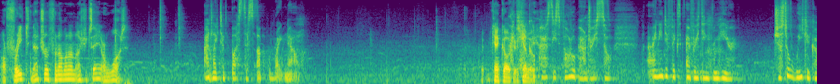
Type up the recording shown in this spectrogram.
Or freak natural phenomenon, I should say, or what? I'd like to bust this up right now. We can't go out I can't can go past these photo boundaries, so I need to fix everything from here. Just a week ago,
